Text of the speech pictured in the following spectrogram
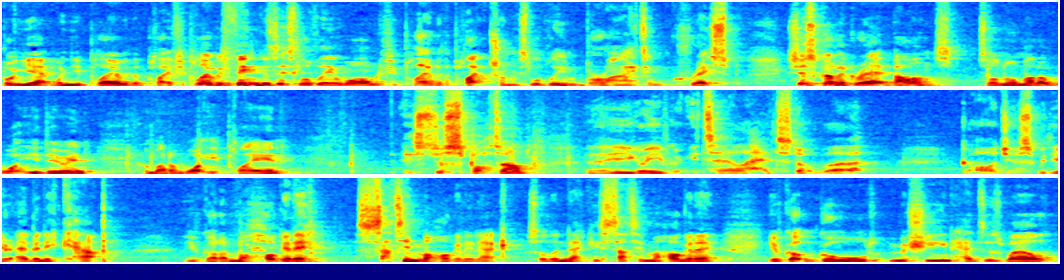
but yet when you play with the if you play with fingers it's lovely and warm but if you play with a plectrum it's lovely and bright and crisp. It's just got a great balance. So no matter what you're doing no matter what you're playing it's just spot on. There you go you've got your Taylor headstock there gorgeous. With your ebony cap you've got a mahogany satin mahogany neck. So the neck is satin mahogany. You've got gold machine heads as well.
